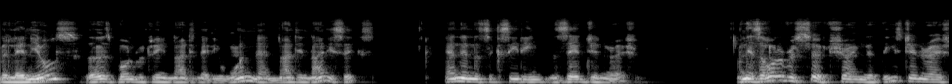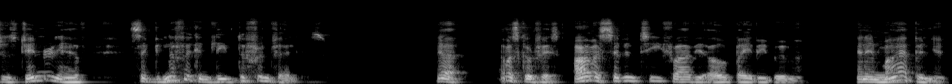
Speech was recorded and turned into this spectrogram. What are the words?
millennials, those born between 1981 and 1996, and then the succeeding Z generation. And there's a lot of research showing that these generations generally have significantly different values. Yeah, I must confess, I'm a 75 year old baby boomer, and in my opinion,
